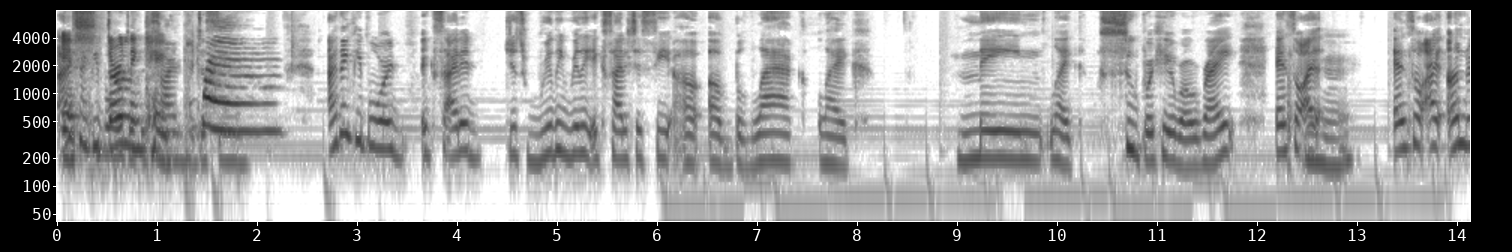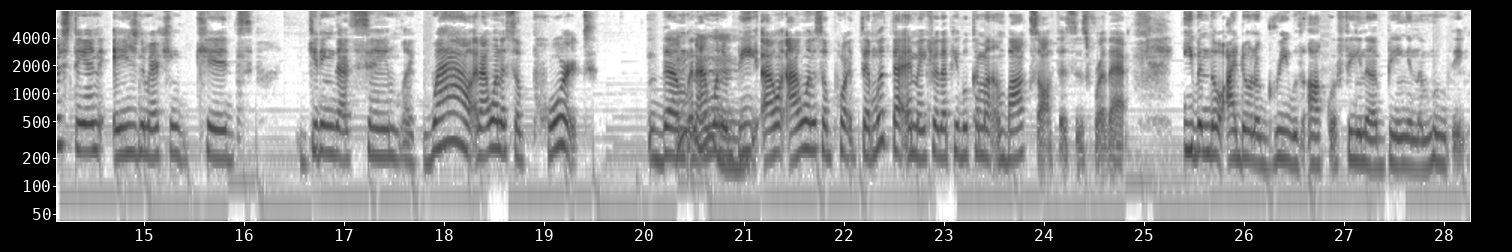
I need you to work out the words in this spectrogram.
I and think people were Sterling K. Brown. I think people were excited, just really, really excited to see a, a black like main like superhero, right? And so I Mhm. and so I understand Asian American kids getting that same like wow, and I want to support them, and I want to Mm. be I want I want to support them with that, and make sure that people come out in box offices for that, even though I don't agree with Awkwafina being in the movie.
